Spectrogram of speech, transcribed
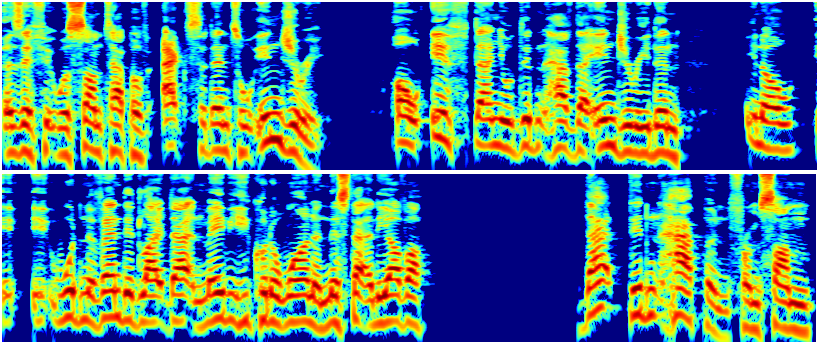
as if it was some type of accidental injury. Oh, if Daniel didn't have that injury, then, you know, it, it wouldn't have ended like that and maybe he could have won and this, that, and the other. That didn't happen from some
